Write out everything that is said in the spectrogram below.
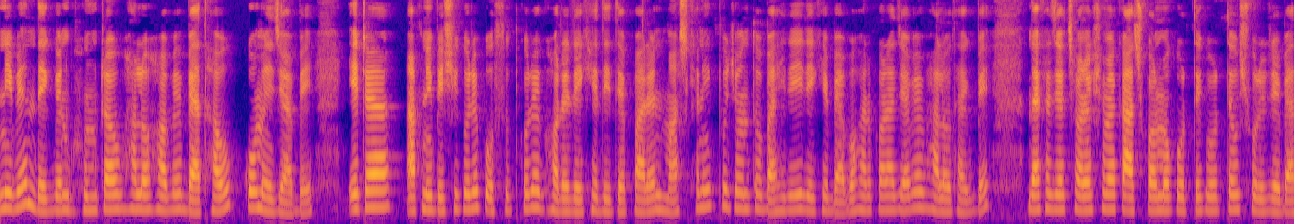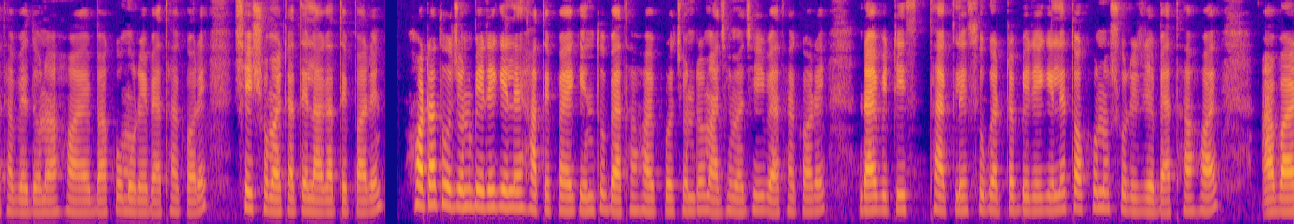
নেবেন, দেখবেন ঘুমটাও ভালো হবে, ব্যথাও কমে যাবে। এটা আপনি বেশি করে প্রস্তুত করে ঘরে রেখে দিতে পারেন। মাসখানিক পর্যন্ত বাহিরেই রেখে ব্যবহার করা যাবে, ভালো থাকবে। দেখা যাচ্ছে অনেক সময় কাজকর্ম করতে করতেও শরীরে ব্যথা বেদনা হয় বা কোমরে ব্যথা করে, সেই সময়টাতে লাগাতে পারেন। হঠাৎ ওজন বেড়ে গেলে হাতে পায়ে কিন্তু ব্যথা হয়, প্রচণ্ড মাঝে মাঝেই ব্যথা করে। ডায়াবেটিস থাকলে সুগারটা বেড়ে গেলে তখনও শরীরে ব্যথা হয়। আবার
